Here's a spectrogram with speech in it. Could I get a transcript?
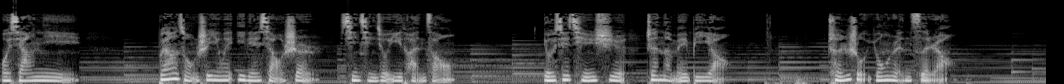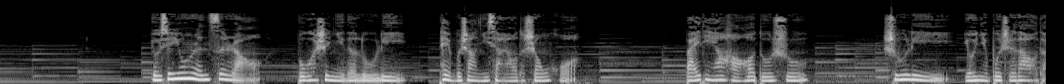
我想你，不要总是因为一点小事儿心情就一团糟。有些情绪真的没必要，纯属庸人自扰。有些庸人自扰，不过是你的努力配不上你想要的生活。白天要好好读书，书里有你不知道的；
